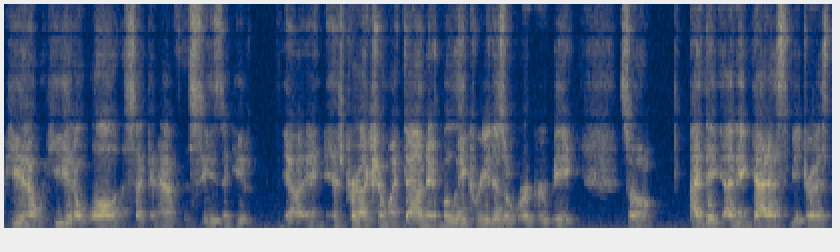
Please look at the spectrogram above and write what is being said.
He hit a, he hit a wall in the second half of the season. He, you know, and his production went down. And Malik Reed is a worker bee. So I think I think that has to be addressed.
